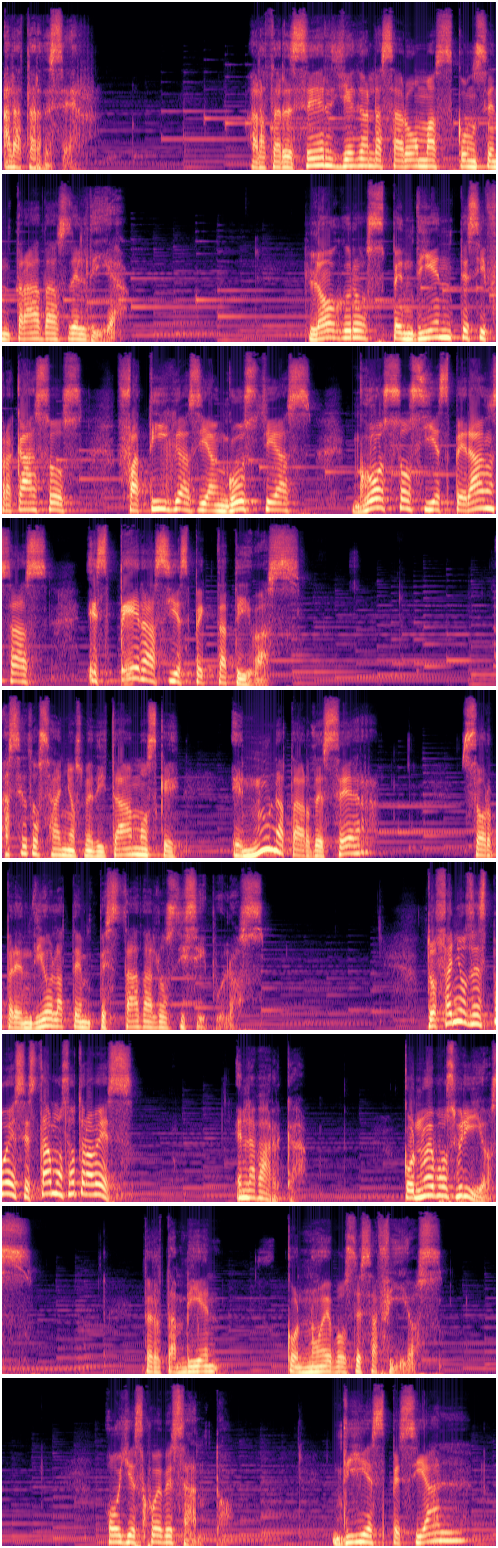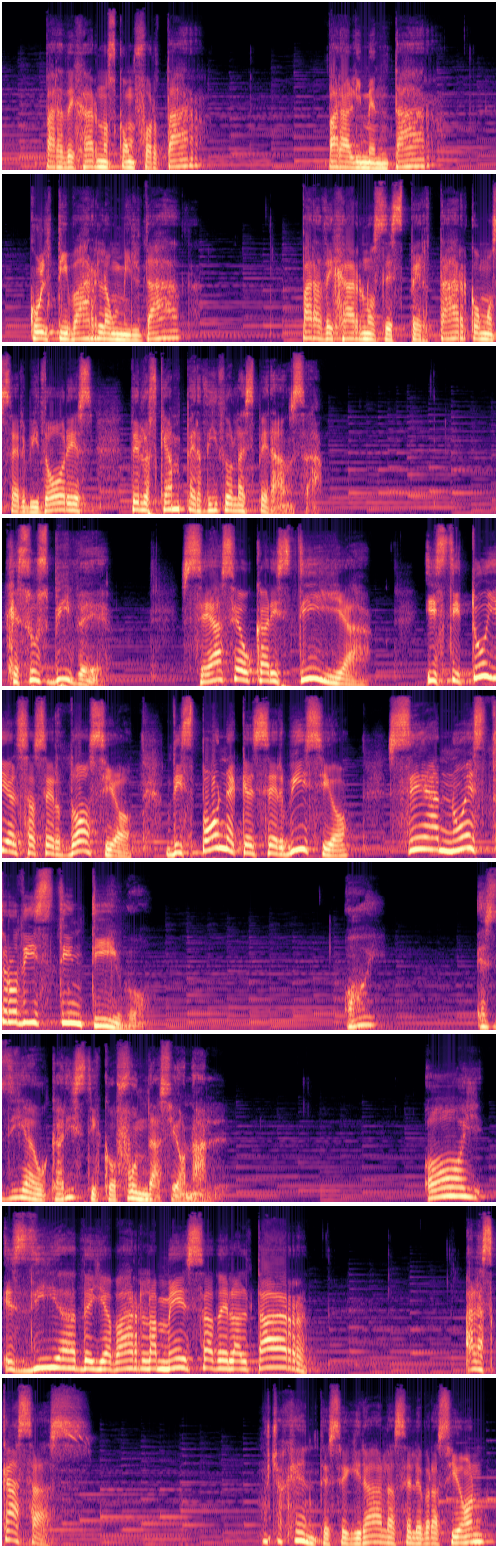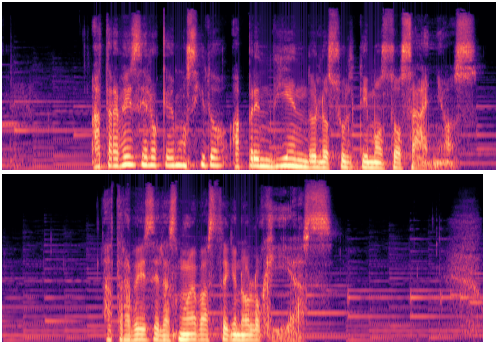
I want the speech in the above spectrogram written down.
Al atardecer. Al atardecer llegan las aromas concentradas del día. Logros, pendientes y fracasos, fatigas y angustias, gozos y esperanzas esperas y expectativas. Hace dos años meditamos que en un atardecer sorprendió la tempestad a los discípulos. Dos años después estamos otra vez en la barca, con nuevos brillos, pero también con nuevos desafíos. Hoy es jueves santo, día especial para dejarnos confortar, para alimentar, cultivar la humildad, para dejarnos despertar como servidores de los que han perdido la esperanza. Jesús vive, se hace Eucaristía, instituye el sacerdocio, dispone que el servicio sea nuestro distintivo. Hoy es día eucarístico fundacional. Hoy es día de llevar la mesa del altar a las casas. Mucha gente seguirá la celebración a través de lo que hemos ido aprendiendo en los últimos dos años. a través de las nuevas tecnologías.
